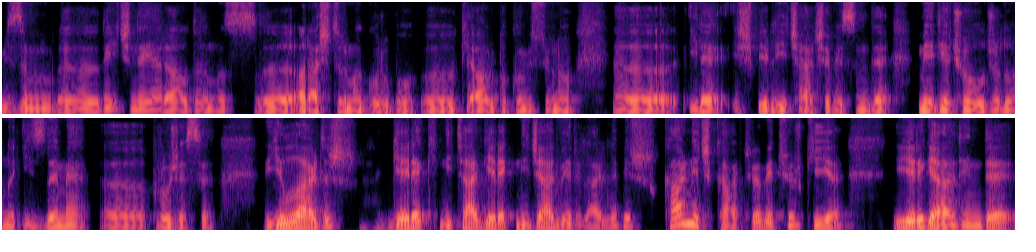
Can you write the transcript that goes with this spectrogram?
bizim de içinde yer aldığımız araştırma grubu ki Avrupa Komisyonu ile işbirliği çerçevesinde medya çoğulculuğunu izleme projesi yıllardır gerek nitel gerek nicel verilerle bir karne çıkartıyor ve Türkiye Yeri geldiğinde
